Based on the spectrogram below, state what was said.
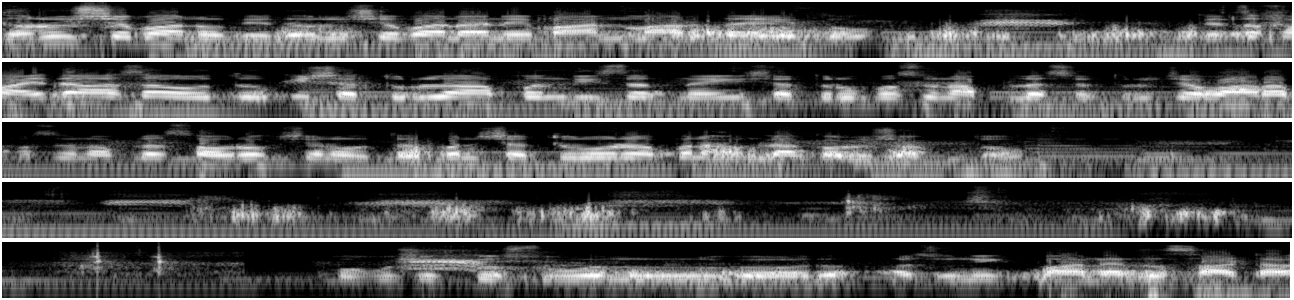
धनुष्यबाण होते धनुष्यबाणाने बाण मारता येतो. त्याचा फायदा असा होतो की शत्रूला आपण दिसत नाही शत्रूपासून आपलं शत्रूच्या वारापासून आपलं संरक्षण होतं पण शत्रूवर आपण हमला करू शकतो. बघू शकतो सुवर्णदुर्गावर अजून एक पाण्याचा साठा.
